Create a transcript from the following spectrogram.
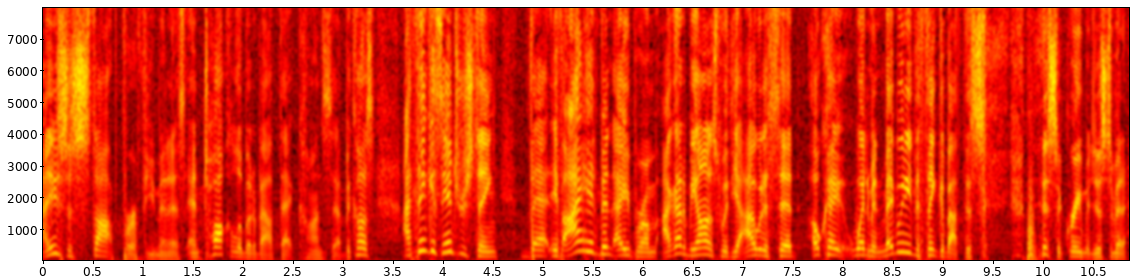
I need to stop for a few minutes and talk a little bit about that concept because I think it's interesting that if I had been Abram, I got to be honest with you, I would have said, okay, wait a minute, maybe we need to think about this, this agreement just a minute.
